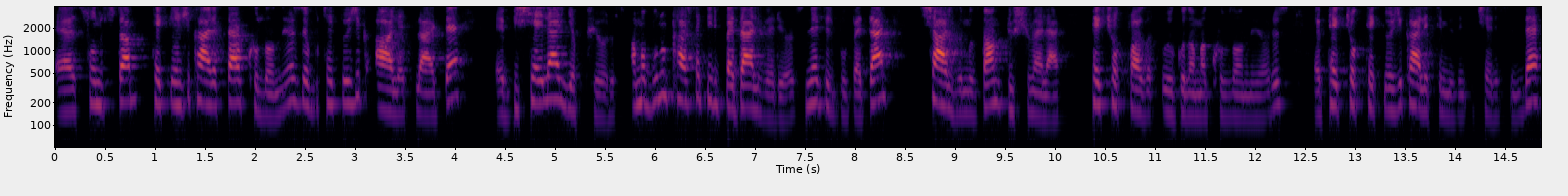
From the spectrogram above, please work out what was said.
e, sonuçta teknolojik aletler kullanıyoruz ve bu teknolojik aletlerde e, bir şeyler yapıyoruz. Ama bunun karşısında bir bedel veriyoruz. Nedir bu bedel? Şarjımızdan düşmeler. Pek çok fazla uygulama kullanıyoruz. E, pek çok teknolojik aletimizin içerisinde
